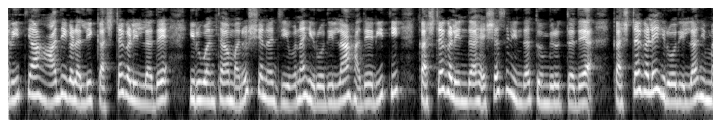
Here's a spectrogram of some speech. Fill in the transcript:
ರೀತಿಯ ಹಾದಿಗಳಲ್ಲಿ ಕಷ್ಟಗಳಿಲ್ಲದೆ ಇರುವಂತಹ ಮನುಷ್ಯನ ಜೀವನ ಇರೋದಿಲ್ಲ. ಅದೇ ರೀತಿ ಕಷ್ಟಗಳಿಂದ ಯಶಸ್ಸಿನಿಂದ ತುಂಬಿರುತ್ತದೆ. ಕಷ್ಟಗಳೇ ಇರೋದಿಲ್ಲ. ನಿಮ್ಮ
